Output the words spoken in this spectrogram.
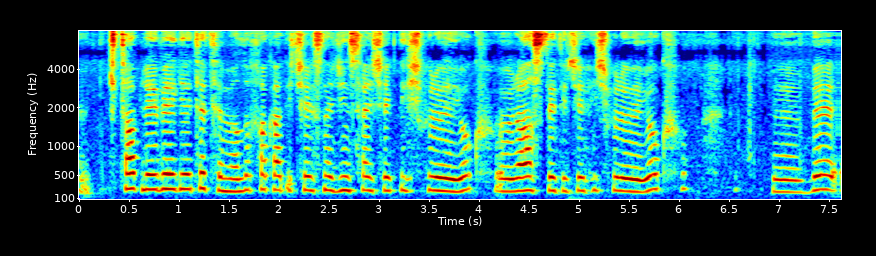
E, Kitap LBGT temalı fakat içerisinde cinsel içerikli hiçbir öğe yok. Rahatsız edici hiçbir öğe yok. Ve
